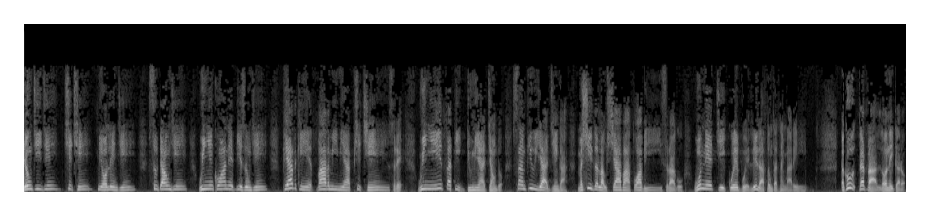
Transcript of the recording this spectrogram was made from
ယုံကြည်ခြင်းချစ်ခြင်းမျှော်လင့်ခြင်းဆုတောင်းခြင်းဝိညာဉ်ခွန်အားနဲ့ပြည့်စုံခြင်းဖျားသခင်ရဲ့သားသမီးများဖြစ်ခြင်းဆိုတဲ့ဝိညာဉ်ရေးတတ္တိဒုမြာကြောင့်တော့စံပြုရခြင်းကမရှိသလောက်ရှားပါသွားပြီဆိုတာကိုဝန်းနဲ့ကြေကွဲပွေလေ့လာသုံးသပ်နိုင်ပါ रे အခုသက်သာလောနိတ်ကတော့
